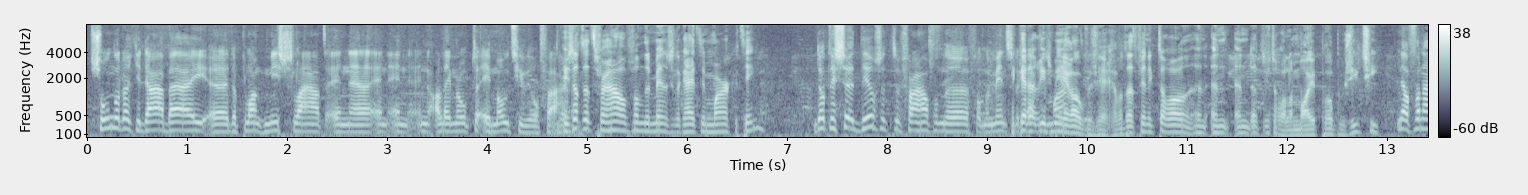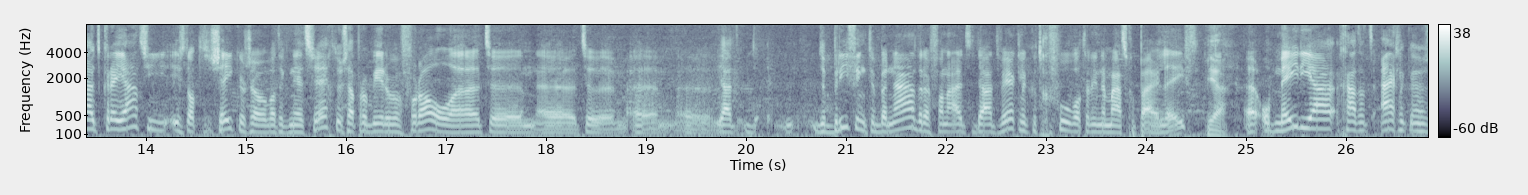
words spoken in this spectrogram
Zonder dat je daarbij eh, de plank mislaat en, eh, en, en, en alleen maar op de emotie wil varen. Is dat het verhaal van de menselijkheid in marketing? Dat is eh, deels het verhaal van de, van de Ik menselijkheid. kan daar iets meer over zeggen, want dat vind ik toch wel een, een, een, dat is toch wel een mooie propositie. Nou, vanuit creatie is dat zeker zo wat ik net zeg. Dus daar proberen we vooral eh, te, eh, te, ja, de, de briefing te benaderen vanuit daadwerkelijk het gevoel wat er in de maatschappij leeft. Ja. Op media gaat het eigenlijk een,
